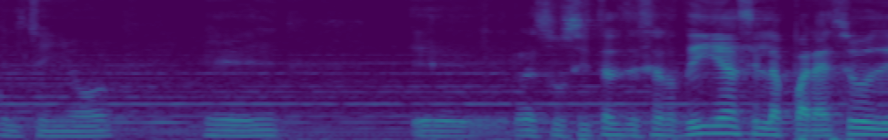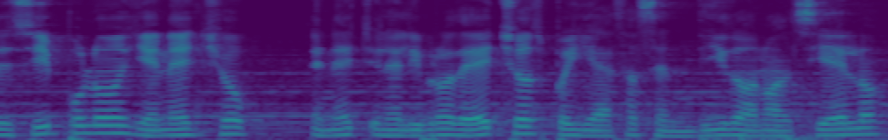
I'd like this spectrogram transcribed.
El Señor eh, eh, resucita el tercer día, se le aparece a sus discípulos y en hecho en, el libro de Hechos, pues ya es ascendido ¿no? al cielo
